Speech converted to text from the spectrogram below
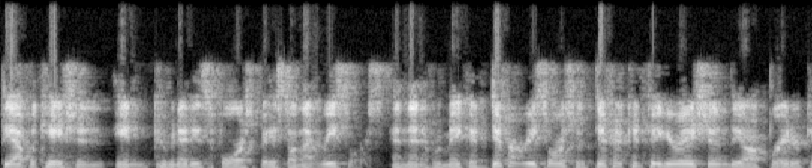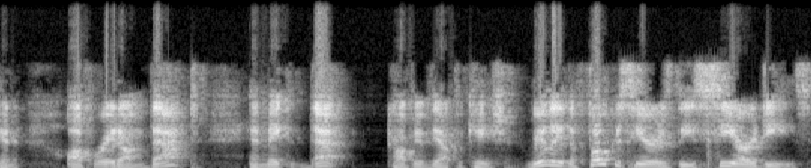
the application in Kubernetes for us based on that resource. And then if we make a different resource with different configuration, the operator can operate on that and make that copy of the application. Really, the focus here is these CRDs.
